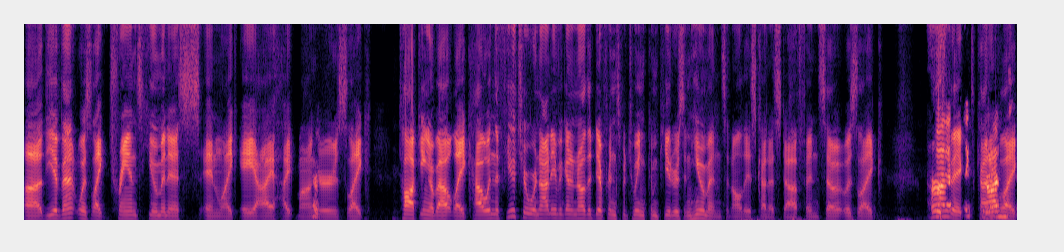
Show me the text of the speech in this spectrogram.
uh, the event was like transhumanists and like AI hype mongers, like talking about like how in the future we're not even going to know the difference between computers and humans and all this kind of stuff. And so it was like perfect, kind of like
